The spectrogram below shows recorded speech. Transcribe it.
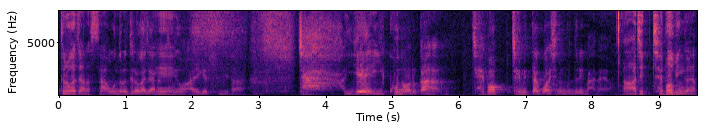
들어가지 않았어요. 아 오늘은 들어가지 않았군요. 예. 알겠습니다. 자 이게 이 코너가 제법 재밌다고 하시는 분들이 많아요. 아, 아직 제법인가요?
